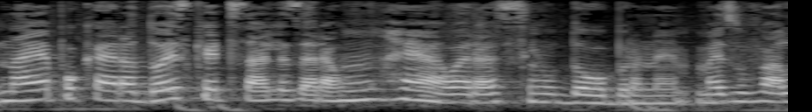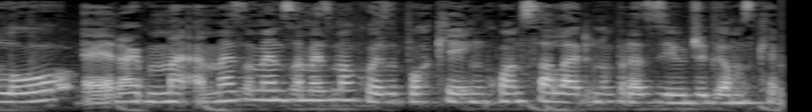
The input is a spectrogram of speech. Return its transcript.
na época era dois quetzales, era um real, era assim o dobro, né? Mas o valor era mais ou menos a mesma coisa, porque enquanto o salário no Brasil, digamos que é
